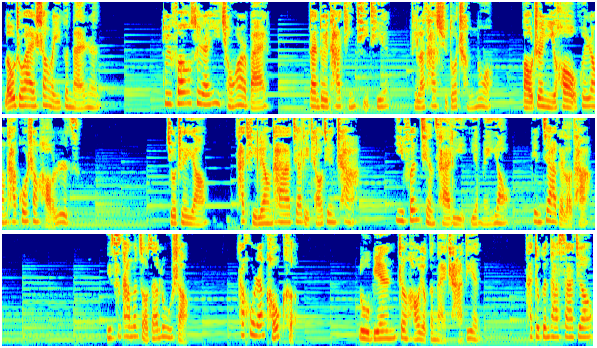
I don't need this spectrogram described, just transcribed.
楼主爱上了一个男人，对方虽然一穷二白，但对他挺体贴，给了他许多承诺，保证以后会让他过上好日子。就这样。他体谅他家里条件差，一分钱彩礼也没要，便嫁给了他。一次他们走在路上，他忽然口渴，路边正好有个奶茶店，他就跟他撒娇，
